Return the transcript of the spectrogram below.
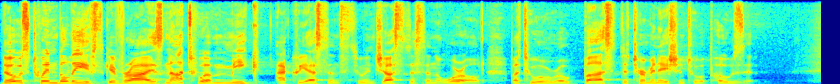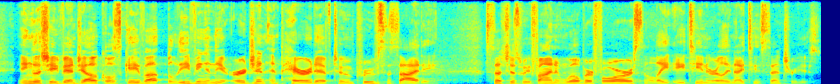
Those twin beliefs give rise not to a meek acquiescence to injustice in the world, but to a robust determination to oppose it. English evangelicals gave up believing in the urgent imperative to improve society, such as we find in Wilberforce in the late 18th, early 19th centuries.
